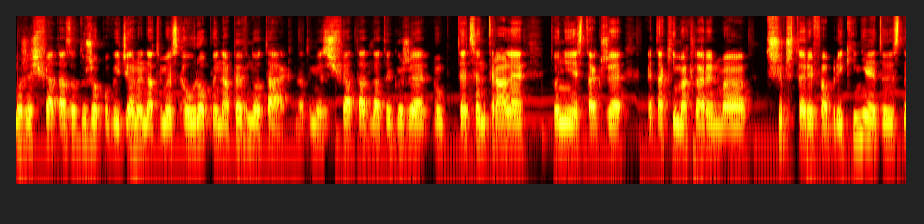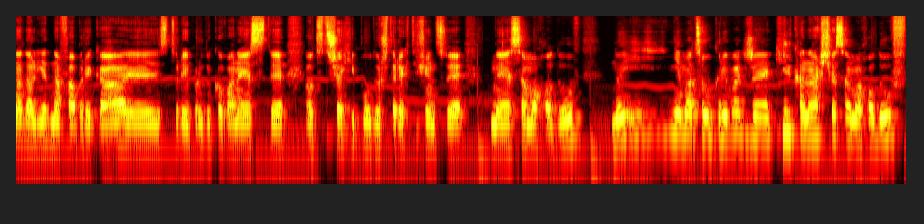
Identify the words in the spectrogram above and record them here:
może świata za dużo powiedziane, natomiast Europy na pewno tak. Natomiast świata, dlatego że no, te centrale to nie jest tak, że taki McLaren ma 3-4 fabryki. Nie, to jest nadal jedna fabryka, e, z której produkowane jest e, od 3,5 do 4 tysięcy samochodów. No i nie ma co ukrywać, że kilkanaście samochodów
